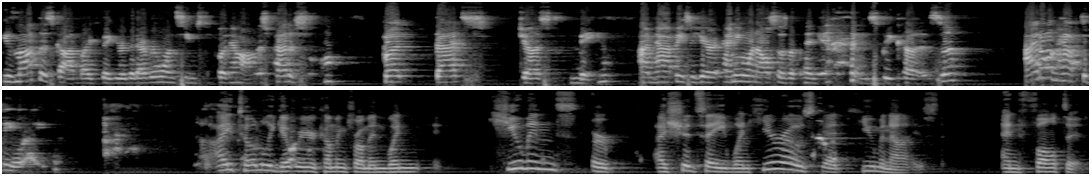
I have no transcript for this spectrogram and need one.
He's not this godlike figure that everyone seems to put him on this pedestal. But that's just me. I'm happy to hear anyone else's opinions because I don't have to be right. I totally get where you're coming from. And when humans, or I should say, when heroes get humanized and faulted,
